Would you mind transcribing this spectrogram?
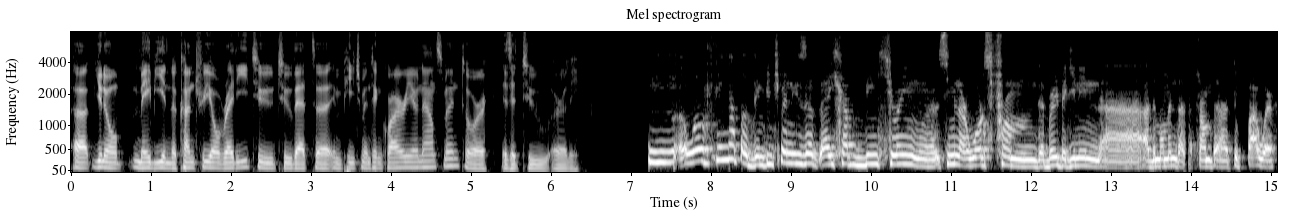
uh, you know maybe in the country already to to that uh, impeachment inquiry announcement, or is it too early? Mm, well, thing about the impeachment is that I have been hearing uh, similar words from the very beginning uh, at the moment that Trump uh, took power.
